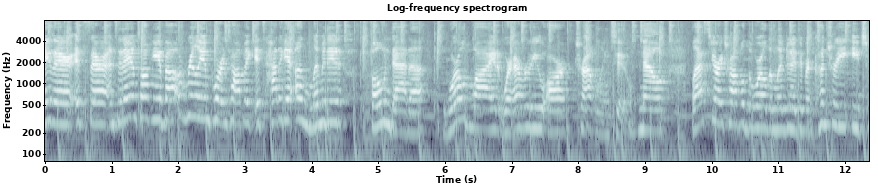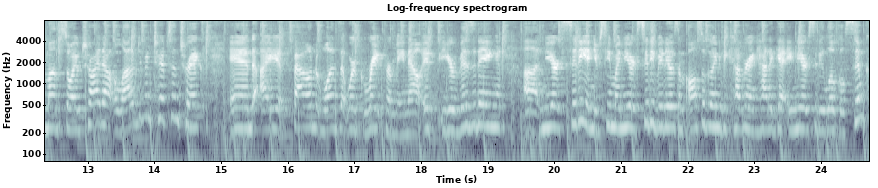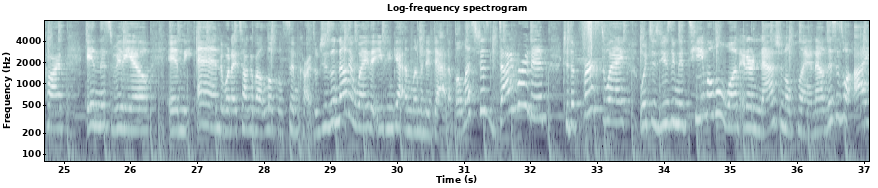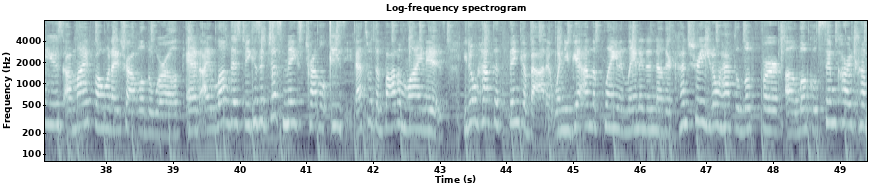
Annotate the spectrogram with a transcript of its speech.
Hey there, it's Sarah and today I'm talking about a really important topic. It's how to get unlimited phone data worldwide wherever you are traveling to. Now, last year I traveled the world and lived in a different country each month so I've tried out a lot of different tips and tricks and I found ones that were great for me. Now if you're visiting uh, New York City and you've seen my New York City videos, I'm also going to be covering how to get a New York City local SIM card in this video in the end when I talk about local SIM cards, which is another way that you can get unlimited data. But let's just dive right in to the first way, which is using the T-Mobile One International plan. Now this is what I used on my phone when I traveled the world, and I love this because it just makes travel easy. That's what the bottom line is. You don't have to think about it. When you get on the plane and land in another country, you don't have to look for a local SIM card company.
